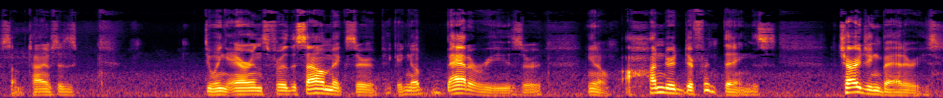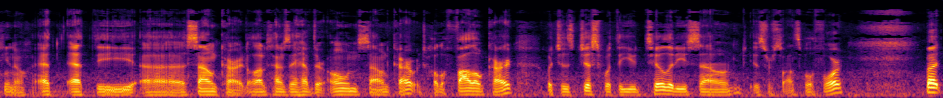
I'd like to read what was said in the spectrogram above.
Sometimes is doing errands for the sound mixer, picking up batteries or, you know, a hundred different things. Charging batteries, you know, at, at the uh, sound cart. A lot of times they have their own sound cart, which is called a follow cart, which is just what the utility sound is responsible for. But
